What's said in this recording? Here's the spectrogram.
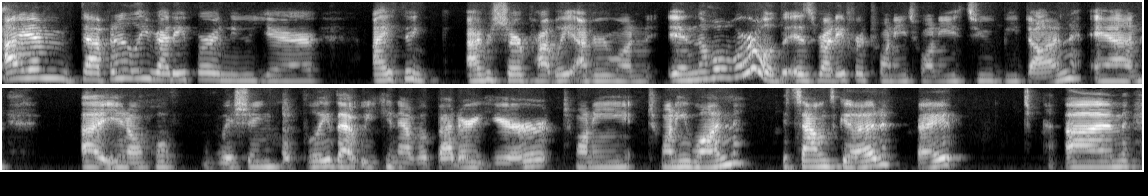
I am definitely ready for a new year. I think I'm sure probably everyone in the whole world is ready for 2020 to be done and uh, you know, hope, wishing hopefully that we can have a better year 2021. It sounds good, right? Um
